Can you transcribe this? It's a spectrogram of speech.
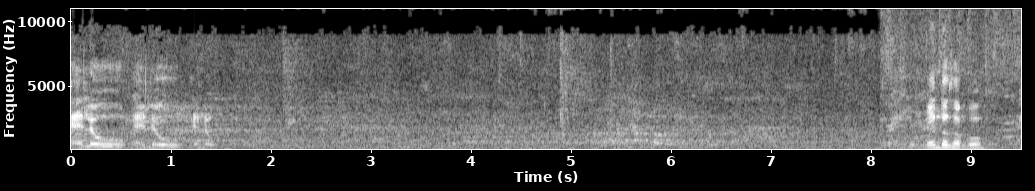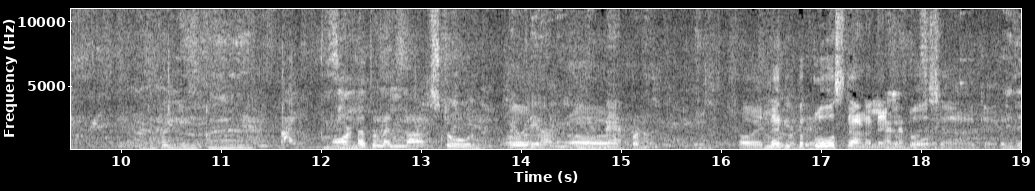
ഹലോ ഹലോ ഹലോ എന്താ സംഭവം? ഇതിപ്പോ മോളിന്റെ അകത്തുള്ള എല്ലാ സ്റ്റോറും എവിടെയാണ് ഈ മാപ്പാണ് ക്ലോസ്ഡ് ആണല്ലേ? ഇത്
